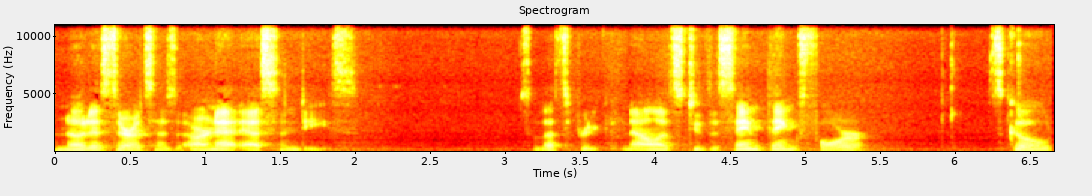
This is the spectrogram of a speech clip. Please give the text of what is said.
So notice there it says Arnett SNDs. That's pretty good. Now let's do the same thing for, let's go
